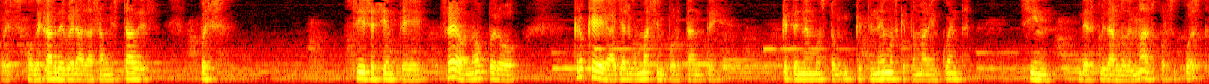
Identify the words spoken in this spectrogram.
pues, o dejar de ver a las amistades, pues, sí se siente feo, ¿no? Pero creo que hay algo más importante que tenemos, que tenemos que tomar en cuenta, sin descuidar lo demás, por supuesto.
